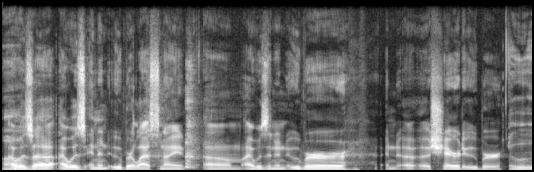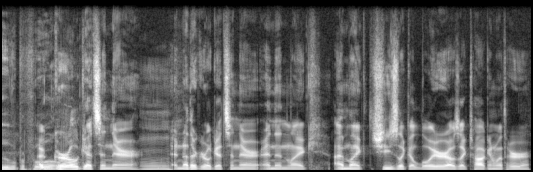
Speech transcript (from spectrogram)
I was Um, uh I was in an Uber last night. Um, I was in an Uber, and a, a shared Uber. Ooh, A girl gets in there, Mm. another girl gets in there, and then like I'm like she's like a lawyer. I was like talking with her,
